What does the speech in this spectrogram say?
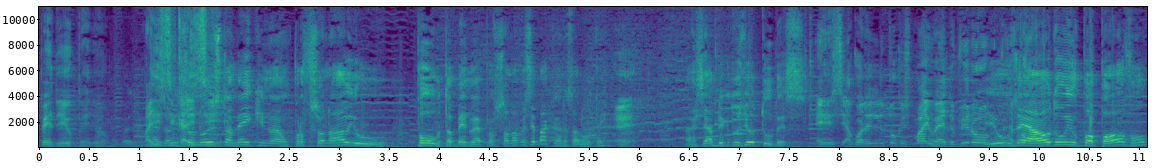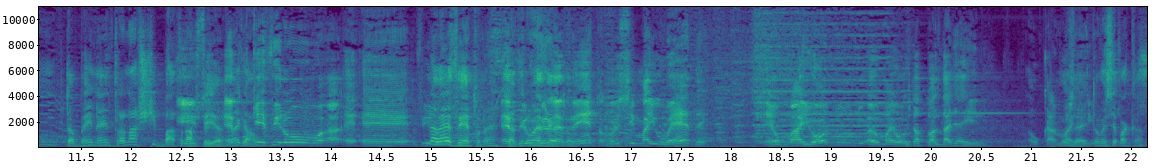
Perdeu, perdeu. Mas, Mas, o esse Whindersson cara. Nunes Esse, também, que não é um profissional, e o Paul também não é profissional, vai ser bacana essa luta, hein? é, Vai ser a briga dos youtubers. esse, agora ele lutou com esse Mayweather. Virou. E o Zé Aldo e o Popó vão também, né, entrar na chibata, na Isso, feia. é Legal. porque virou, é, é, virou- Não, é evento, né? Já virou um evento, é. Agora esse Mayweather é o maior do, do- é o maior da atualidade é ele. É o cara Pois mais é, então vai ser bacana.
